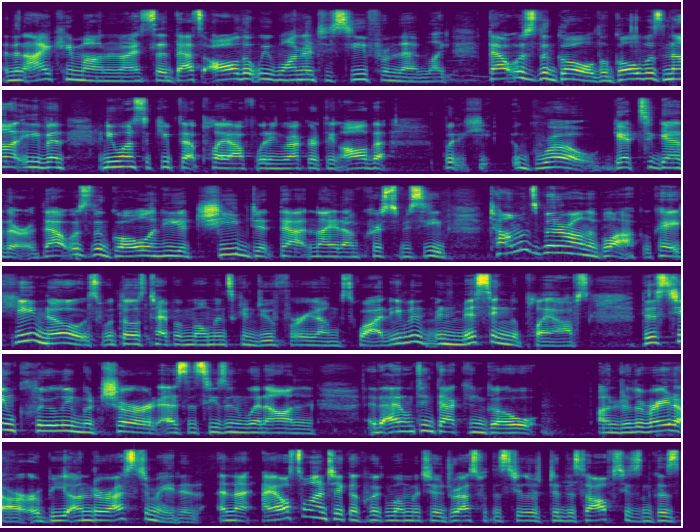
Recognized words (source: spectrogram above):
And then I came on and I said, that's all that we wanted to see from them. Like, that was the goal. The goal was not even, and he wants to keep that playoff winning record thing, all that. But he, grow, get together. That was the goal, and he achieved it that night on Christmas Eve. Tomlin's been around the block, okay? He knows what those type of moments can do for a young squad. Even in missing the playoffs, this team clearly matured as the season went on, and I don't think that can go under the radar or be underestimated. And I, also want to take a quick moment to address what the Steelers did this offseason because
